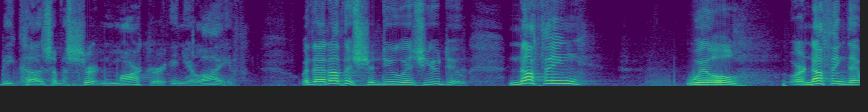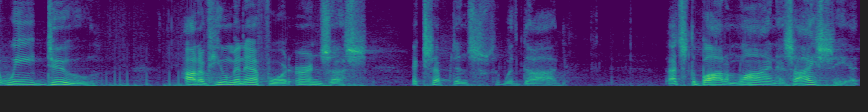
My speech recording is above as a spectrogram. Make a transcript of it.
because of a certain marker in your life, or that others should do as you do. Nothing will, or nothing that we do out of human effort earns us acceptance with God. That's the bottom line as I see it.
